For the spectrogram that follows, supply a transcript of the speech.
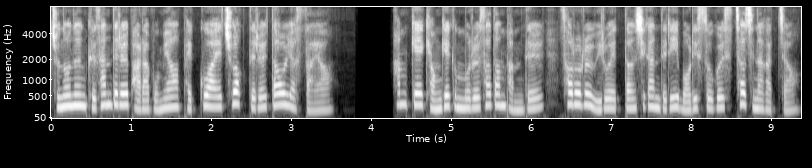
준호는 그 산들을 바라보며 백구와의 추억들을 떠올렸어요. 함께 경계 근무를 서던 밤들, 서로를 위로했던 시간들이 머릿속을 스쳐 지나갔죠.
